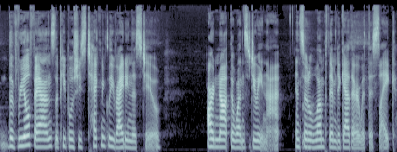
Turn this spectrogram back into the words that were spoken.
the real fans, the people she's technically writing this to, are not the ones doing that. And so to Mhm. lump them together with this, like,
